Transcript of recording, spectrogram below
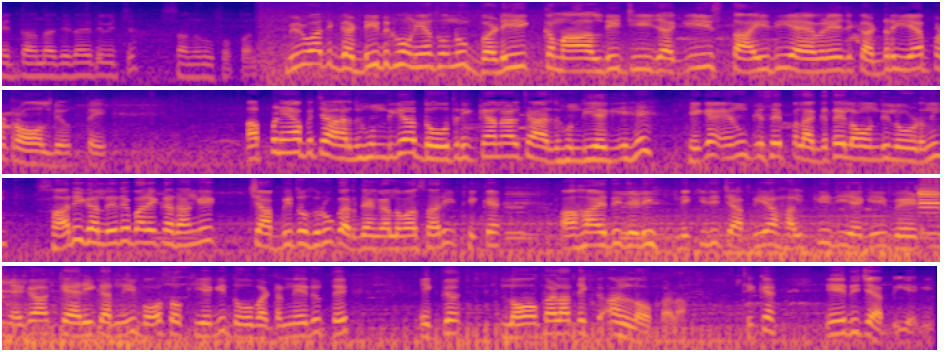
ਇਦਾਂ ਦਾ ਜਿਹੜਾ ਇਹਦੇ ਵਿੱਚ ਸਨਰੂਫ ਓਪਨ ਵੀਰੋ, ਅੱਜ ਗੱਡੀ ਦਿਖਾਉਣੀ ਆ ਤੁਹਾਨੂੰ, ਬੜੀ ਕਮਾਲ ਦੀ ਚੀਜ਼ ਹੈ ਕਿ 27 ਦੀ ਐਵਰੇਜ ਕੱਢ ਰਹੀ ਹੈ ਪੈਟਰੋਲ ਦੇ ਉੱਤੇ। ਆਪਣੇ ਆਪ ਚਾਰਜ ਹੁੰਦੀ ਆ, ਦੋ ਤਰੀਕਿਆਂ ਨਾਲ ਚਾਰਜ ਹੁੰਦੀ ਹੈਗੀ ਇਹ, ਠੀਕ ਹੈ? ਇਹਨੂੰ ਕਿਸੇ ਪਲੱਗ ਤੇ ਲਾਉਣ ਦੀ ਲੋੜ ਨਹੀਂ। ਸਾਰੀ ਗੱਲ ਇਹਦੇ ਬਾਰੇ ਕਰਾਂਗੇ। ਚਾਬੀ ਤੋਂ ਸ਼ੁਰੂ ਕਰਦੇ ਹਾਂ ਗੱਲਬਾਤ ਸਾਰੀ, ਠੀਕ ਹੈ? ਆਹ ਇਹਦੀ ਜਿਹੜੀ ਨਿੱਕੀ ਜੀ ਚਾਬੀ ਆ, ਹਲਕੀ ਜੀ ਹੈਗੀ, weight ਨਹੀਂ ਹੈਗਾ ਕੈਰੀ ਕਰਨੀ ਬਹੁਤ ਸੌਖੀ ਹੈਗੀ, ਦੋ ਬਟਨ ਨੇ ਇਹਦੇ ਉੱਤੇ। ਇੱਕ ਲੌਕ ਵਾਲਾ ਤੇ ਇੱਕ ਅਨਲੌਕ ਵਾਲਾ, ਠੀਕ ਹੈ? ਇਹਦੀ ਚਾਬੀ ਹੈਗੀ।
